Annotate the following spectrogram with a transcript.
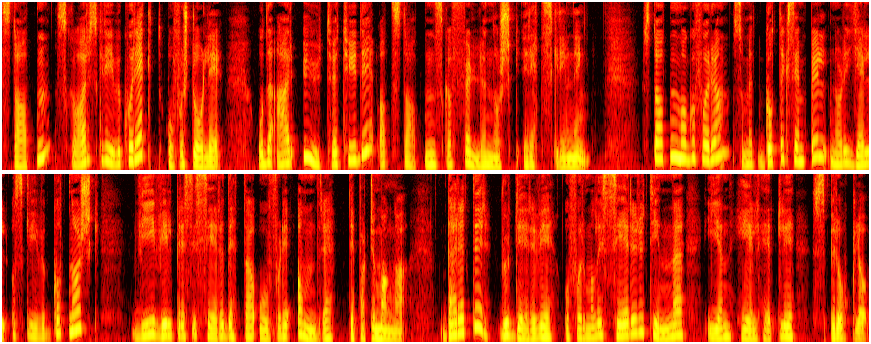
staten skal skrive korrekt og forståelig, og det er utvetydig at staten skal følge norsk rettskrivning. Staten må gå foran som et godt eksempel når det gjelder å skrive godt norsk. Vi vil presisere dette overfor de andre departementene. Deretter vurderer vi å formalisere rutinene i en helhetlig språklov.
